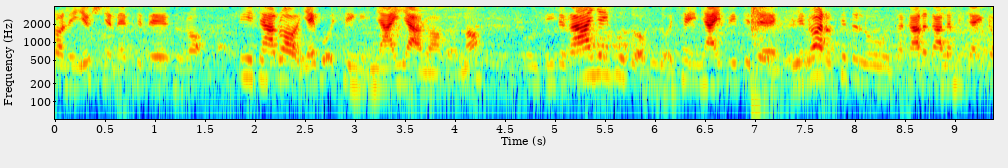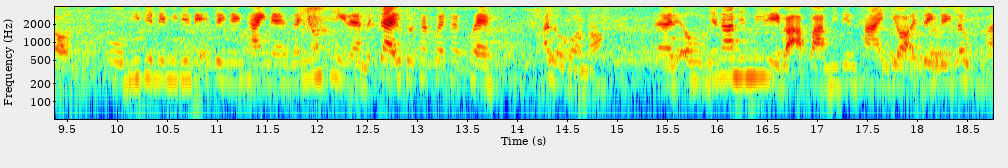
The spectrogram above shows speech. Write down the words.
တော့လေရုပ်ရှင်လည်းဖြစ်တယ်ဆိုတော့တေချာတော့ရိုက်ဖို့အချိန်ကြီးအများကြီးရတော့ပေါ့နော်ဟိုဒီတကားရိုက်ဖို့ဆိုအခုဆိုအချိန်အများကြီးပေးဖြစ်တယ်အရင်တော့ဖြစ်တယ်လို့ဇကားတကားလည်းမရိုက်တော့ဟိုမီတင်နေမီတင်နေအချိန်ချင်းထိုင်းနေဇညွန့်ပြည့်တယ်မကြိုက်ဘူးဆိုထက်ခွဲထက်ခွဲအဲ့လိုပေါ့နော်အဲဟိုမျက်နှာမြင်းမီတွေပါအပါမီတင်ထိုင်းပြီးတော့အချိန်ချင်းလောက်မှ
